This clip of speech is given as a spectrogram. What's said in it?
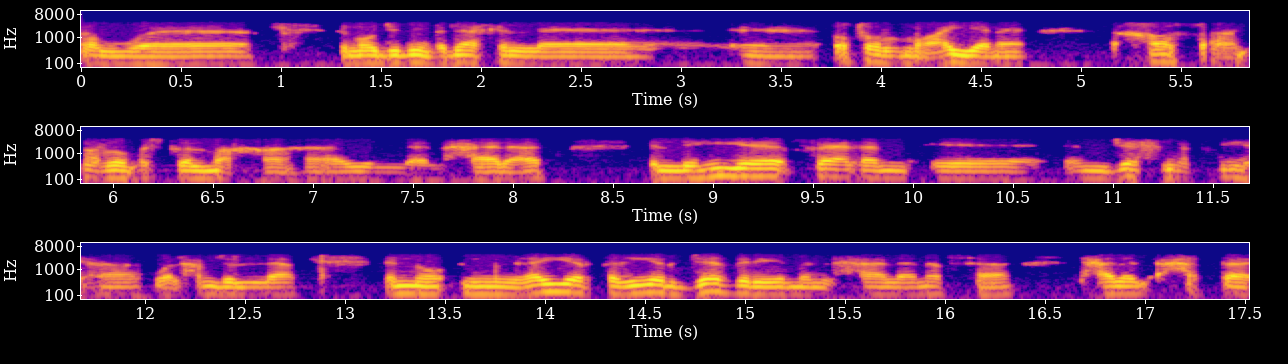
أو الموجودين بداخل أطر معينة خاصة برضه بشتغل معها هاي الحالات. اللي هي فعلا آه، نجحنا فيها والحمد لله إنه نغير تغيير جذري من الحالة نفسها الحالة حتى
